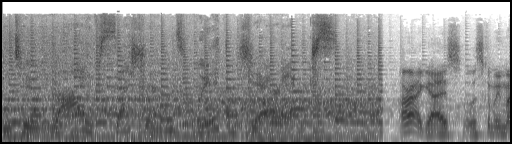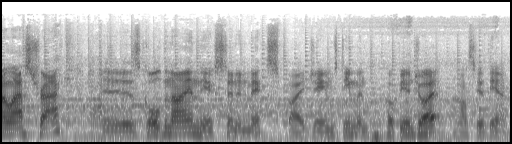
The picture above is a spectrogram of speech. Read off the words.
Listening to Live Sessions with Jerix. All right, guys, well, this is going to be my last track. It is GoldenEye in the extended mix by James Demon. Hope you enjoy it, and I'll see you at the end.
